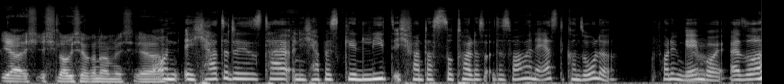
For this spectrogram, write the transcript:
Ja, ich, ich glaube, ich erinnere mich. Ja. Und ich hatte dieses Teil und ich habe es geliebt. Ich fand das so toll. Das, das war meine erste Konsole vor dem Ja. Gameboy. Also,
